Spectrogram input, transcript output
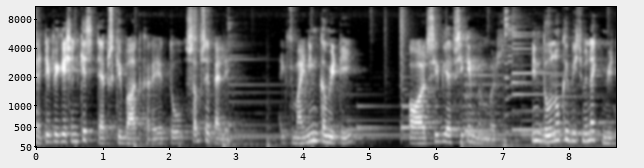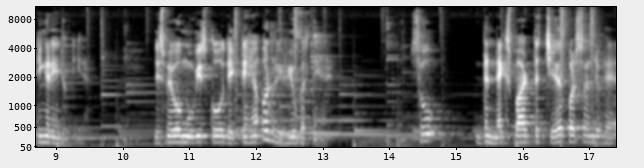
सर्टिफिकेशन के स्टेप्स की बात करें तो सबसे पहले एग्जामाइनिंग कमिटी और सी बी एफ़ सी के मेंबर्स इन दोनों के बीच में ना एक मीटिंग अरेंज होती है, जिसमें वो मूवीज़ को देखते हैं और रिव्यू करते हैं। So the next part the chairperson जो है,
